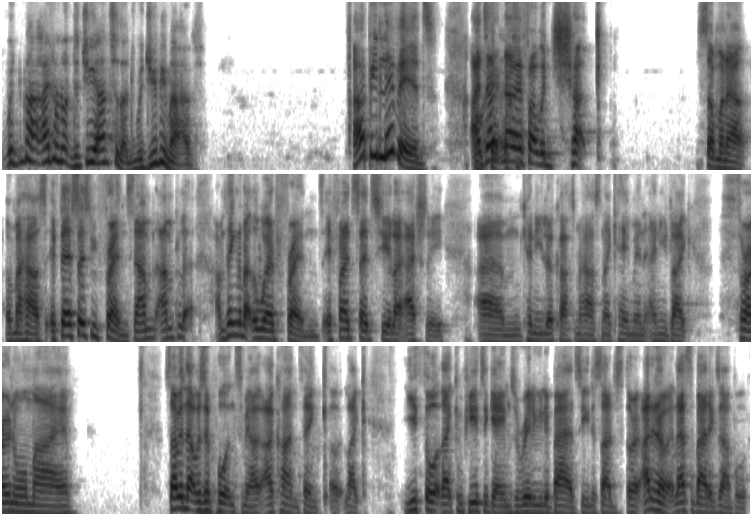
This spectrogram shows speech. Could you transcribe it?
Would I don't know. Did you answer that? Would you be mad? I'd be livid. I don't know if I would chuck someone out of my house if they're supposed to be friends. Now I'm I'm, I'm thinking about the word friends. If I'd said to you like Ashley, um, can you look after my house? And I came in and you'd like thrown all my something that was important to me. I, I can't think uh, like you thought that computer games were really really bad, so you decided to throw. It. I don't know. That's a bad example,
